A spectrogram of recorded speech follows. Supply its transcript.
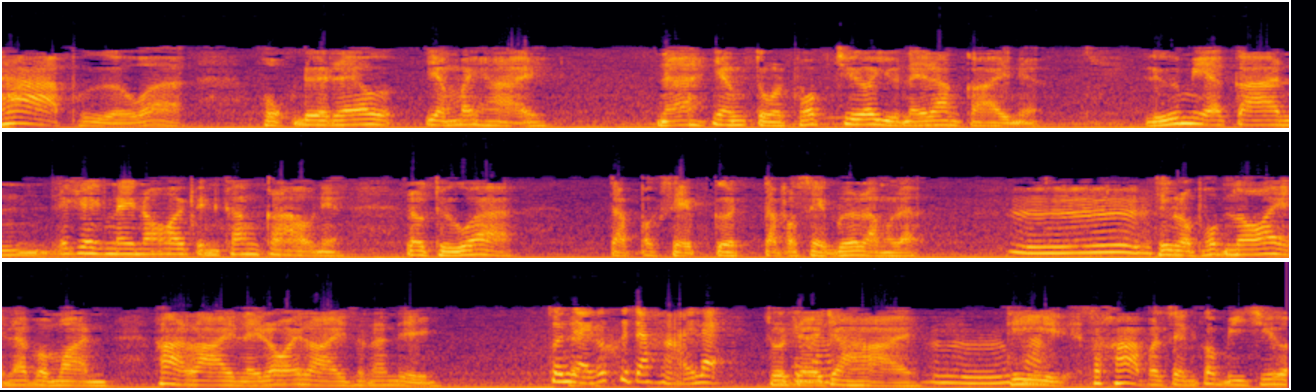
ถ้าเผื่อว่าหกเดือนแล้วยังไม่หายนะ ยังตรวจพบเชื้ออยู่ในร่างกายเนี่ย หรือมีอาการเล็กๆน้อยๆเป็นครั้งคราวเนี่ย เราถือว่าตับอักเสบเกิดตับอักเสบเรื้อรังแล้วอืมซึ่งเราพบน้อยนะ ประมาณห้ารายในร้อยรายเท่านั้นเอง ส่วนใหญ่ก็คือจะหายแหละ ส่วนใหญ่จะหายอืมที่ค่ะสักห้าเปอร์เซ็นก็มีเชื้อ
